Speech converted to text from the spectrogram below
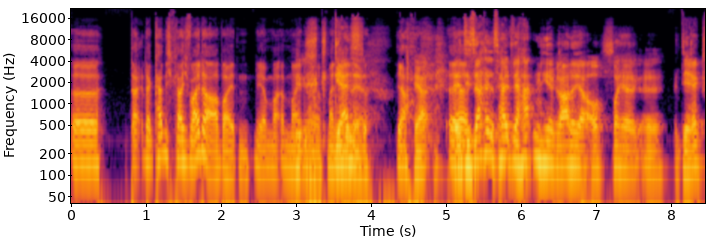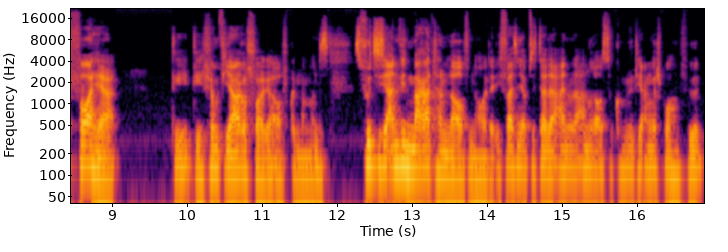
Äh, da, da kann ich gleich weiterarbeiten. Ja, meine, meine Gerne. Liste. Ja. ja. Äh, äh, die Sache ist halt, wir hatten hier gerade ja auch vorher, äh, direkt vorher, die, die fünf Jahre Folge aufgenommen. Und es, es fühlt sich an wie ein Marathonlaufen heute. Ich weiß nicht, ob sich da der ein oder andere aus der Community angesprochen fühlt.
